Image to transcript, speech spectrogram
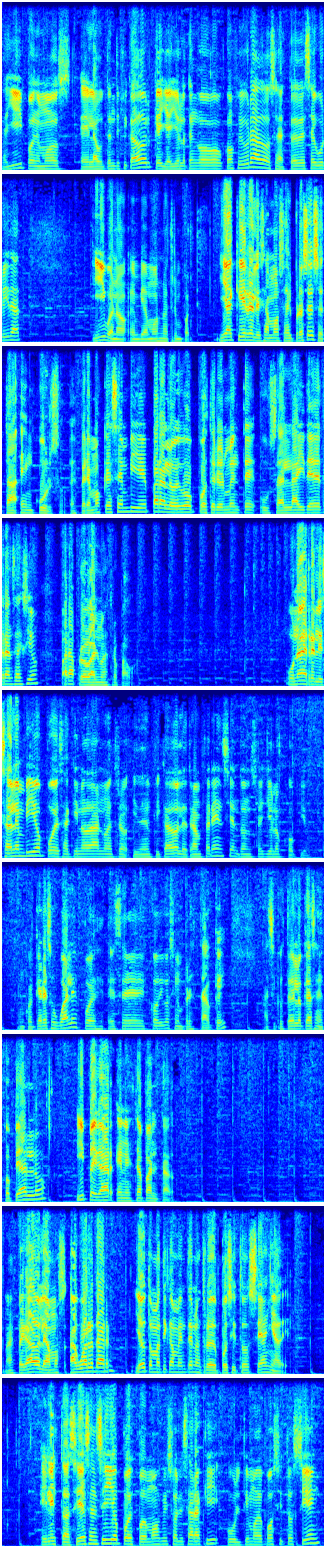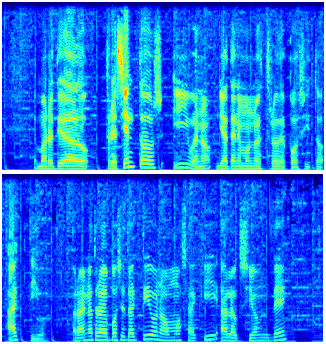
Allí ponemos el autentificador que ya yo lo tengo configurado, o sea, esto es de seguridad y bueno enviamos nuestro importe. Y aquí realizamos el proceso está en curso. Esperemos que se envíe para luego posteriormente usar la ID de transacción para probar nuestro pago. Una vez realizado el envío pues aquí nos da nuestro identificador de transferencia entonces yo lo copio. En cualquiera de esos wallets pues ese código siempre está ok así que ustedes lo que hacen es copiarlo y pegar en este apartado vez pegado le damos a guardar y automáticamente nuestro depósito se añade. Y listo, así de sencillo, pues podemos visualizar aquí último depósito 100. Hemos retirado 300 y bueno, ya tenemos nuestro depósito activo. Para ver nuestro depósito activo nos vamos aquí a la opción de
